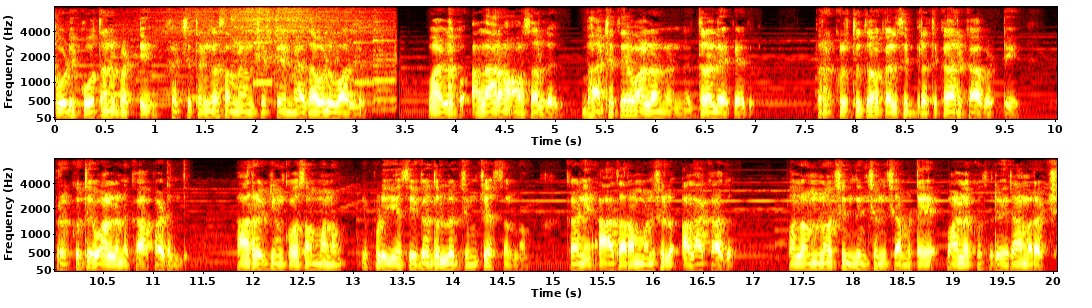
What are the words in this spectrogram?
కోడి కూతని బట్టి ఖచ్చితంగా సమయం చెప్పే మేధావులు వాళ్ళు. వాళ్ళకు అలారం అవసరం లేదు. బాధ్యతే వాళ్ళను నిద్ర లేపేది. ప్రకృతితో కలిసి బ్రతికారు కాబట్టి ప్రకృతి వాళ్ళను కాపాడింది. ఆరోగ్యం కోసం మనం ఇప్పుడు ఏసీ గదుల్లో జిమ్ చేస్తున్నాం. కానీ ఆ తరం మనుషులు అలా కాదు. పొలంలో చిందించిన చెమటే వాళ్ళకు శ్రీరామ రక్ష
